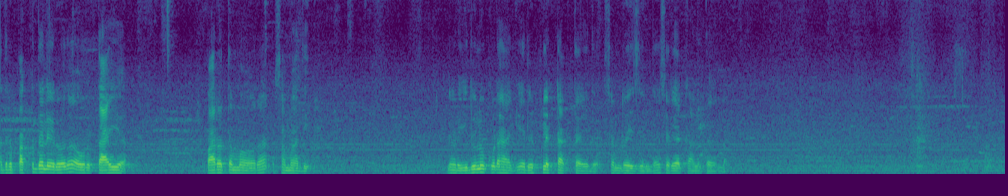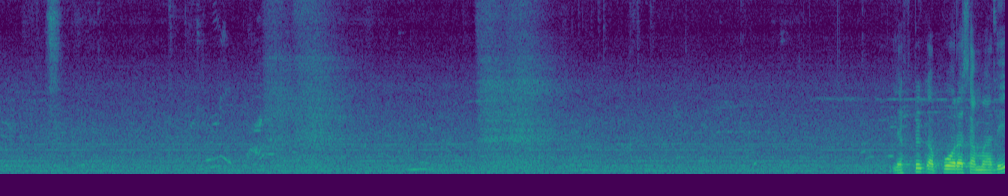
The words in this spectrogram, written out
ಅದರ ಪಕ್ಕದಲ್ಲಿರೋದು ಅವರ ತಾಯಿಯ ಪಾರ್ವತಮ್ಮ ಅವರ ಸಮಾಧಿ. ನೋಡಿ ಇದೂ ಕೂಡ ಹಾಗೆ ರಿಫ್ಲೆಕ್ಟ್ ಆಗ್ತಾ ಇದೆ ಸನ್ರೈಸಿಂದ ಸರಿಯಾಗಿ ಕಾಣ್ತಾ ಇಲ್ಲ. ಲೆಫ್ಟಿಗೆ ಅಪ್ಪು ಅವರ ಸಮಾಧಿ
